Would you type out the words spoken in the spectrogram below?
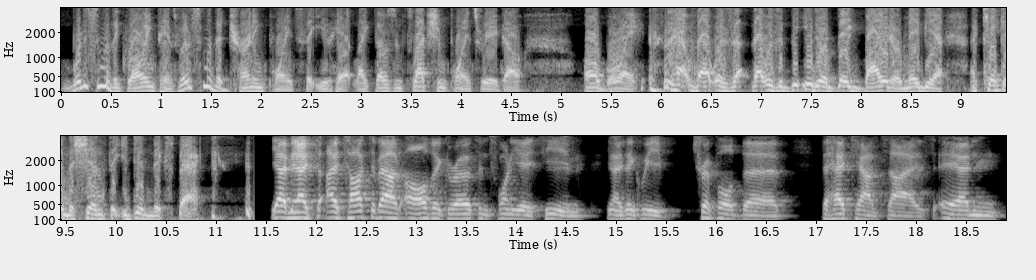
What are some of the growing pains? What are some of the turning points that you hit? Like those inflection points where you go, oh boy, that, that was, that was a, either a big bite or maybe a, a kick in the shins that you didn't expect. yeah. I mean, I, t- I talked about all the growth in 2018. You know, I think we tripled the, the headcount size and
